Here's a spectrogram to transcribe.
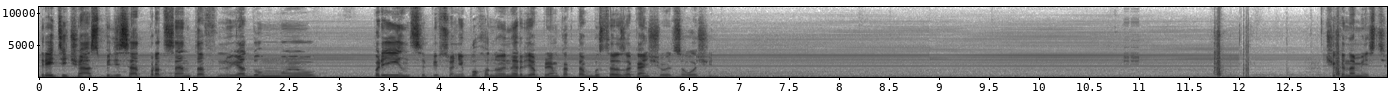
Третий час, 50%. Ну, я думаю, в принципе, все неплохо. Но энергия прям как-то быстро заканчивается очень. Чика на месте.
